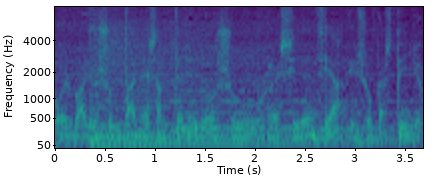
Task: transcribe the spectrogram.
pues varios sultanes han tenido su residencia y su castillo.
